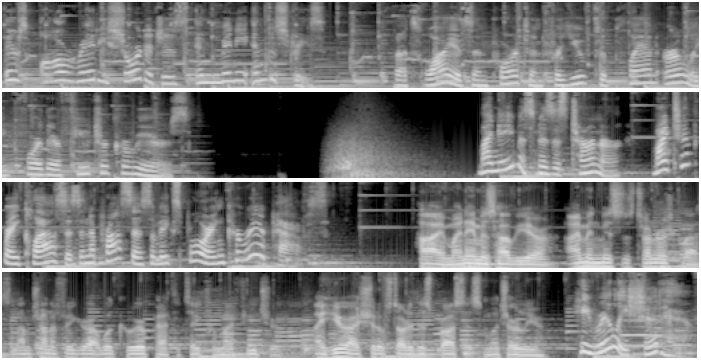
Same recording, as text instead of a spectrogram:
There's already shortages in many industries. That's why it's important for youth to plan early for their future careers. My name is Mrs. Turner. My 10th grade class is in the process of exploring career paths. Hi, my name is Javier. I'm in Mrs. Turner's class and I'm trying to figure out what career path to take for my future. I hear I should have started this process much earlier. He really should have.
